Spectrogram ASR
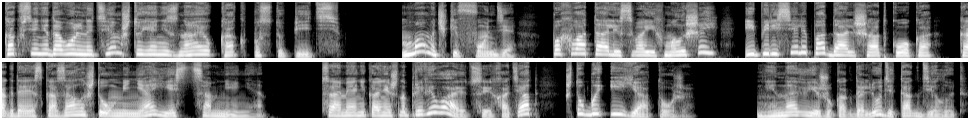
как все недовольны тем, что я не знаю, как поступить. Мамочки в фонде похватали своих малышей и пересели подальше от Кока, когда я сказала, что у меня есть сомнения. Сами они, конечно, прививаются и хотят, чтобы и я тоже. Ненавижу, когда люди так делают.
